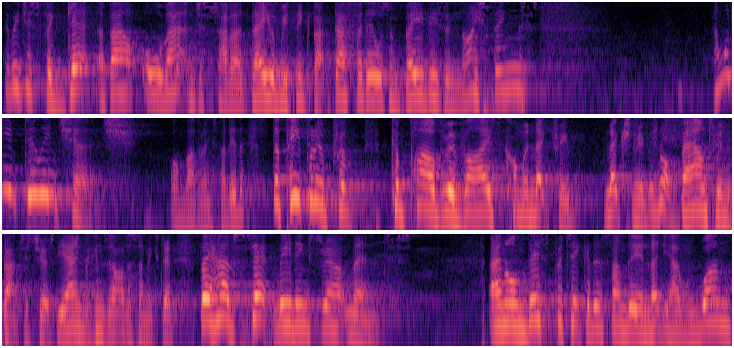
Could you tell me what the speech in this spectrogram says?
Do we just forget about all that and just have a day when we think about daffodils and babies and nice things? And what do you do in church oh, on Mothering Sunday? The, the people who pro- compiled the Revised Common Lectionary, lectionary, which is not bound to in the Baptist Church, the Anglicans are to some extent, they have set readings throughout Lent. And on this particular Sunday in Lent, you have one,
